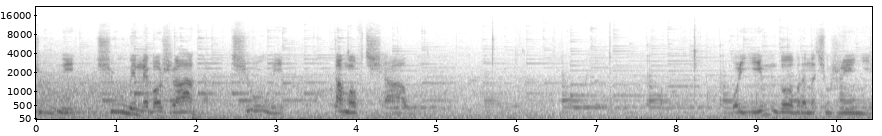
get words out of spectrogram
Чули, чули небожата, чули та мовчали. Бо їм добре на чужині,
